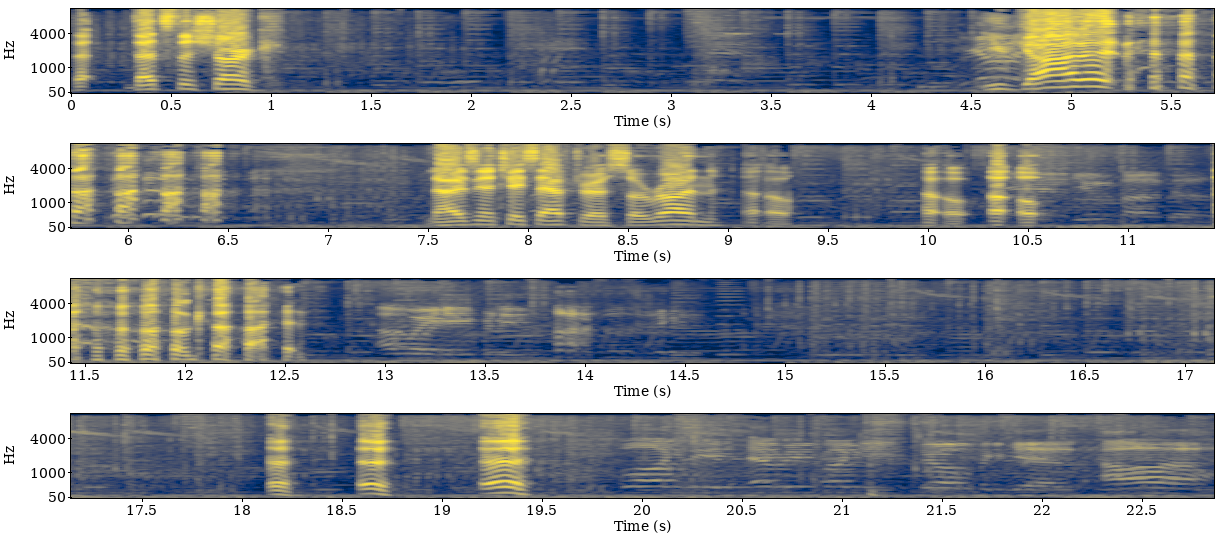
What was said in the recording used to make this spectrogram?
That that's the shark. We You it. got it. now he's gonna chase after us. So run. Uh oh. Uh oh. Uh oh. You fucked up. oh god. I'm waiting for these. Uh uh uh. Blocking every fucking jump again. Ah.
